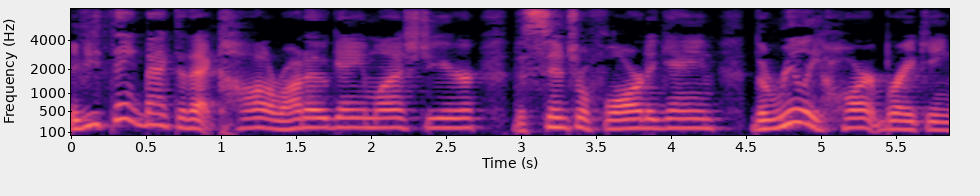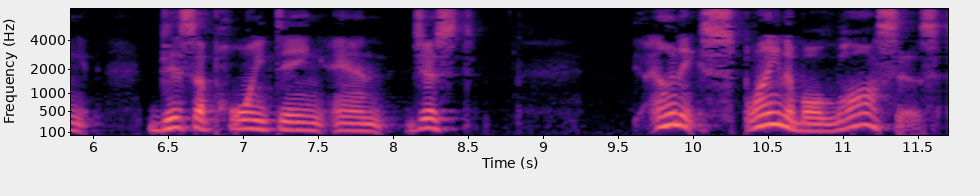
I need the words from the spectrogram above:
If you think back to that Colorado game last year, the Central Florida game, the really heartbreaking, disappointing, and just unexplainable losses.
